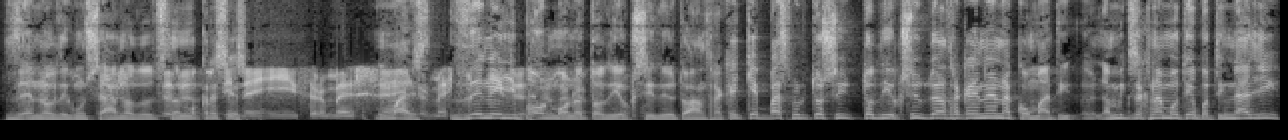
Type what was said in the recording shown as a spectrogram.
δεν οδηγούν σε άνοδο της Βέβαια, θερμοκρασίας. Είναι οι θερμές, ε, οι Μάλιστα. θερμές Δεν είναι κύκλες, λοιπόν βέβαια. μόνο το διοξίδιο του άνθρακα και, εν πάση περιπτώσει, το διοξίδιο του άνθρακα είναι ένα κομμάτι. Να μην ξεχνάμε ότι από την άλλη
